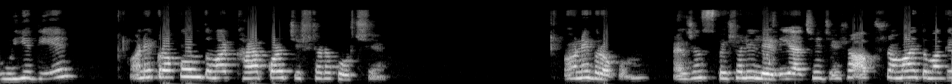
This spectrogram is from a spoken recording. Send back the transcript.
ঘুরিয়ে দিয়ে অনেক রকম তোমার খারাপ করার চেষ্টাটা করছে। অনেক রকম। একজন স্পেশালি লেডি আছে যে সব সময় তোমাকে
